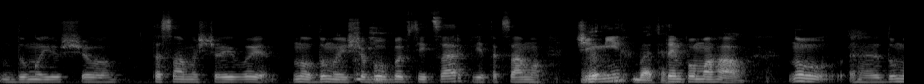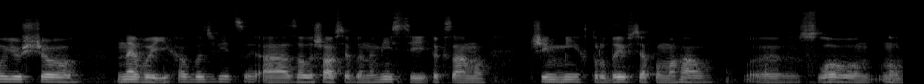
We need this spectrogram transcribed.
Думаю, що те саме, що і ви. Ну, думаю, що був би в цій церкві, так само чим міг, тим помагав. Ну, е, думаю, що не виїхав би звідси, а залишався би на місці і так само чим міг, трудився, помагав е, словом. Ну,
